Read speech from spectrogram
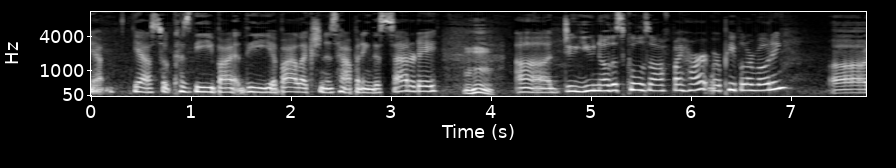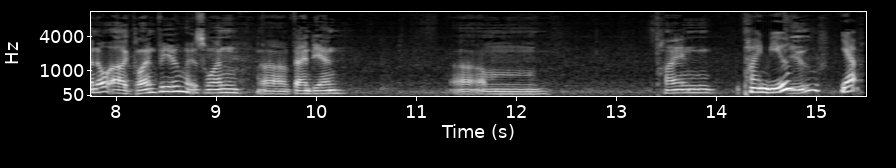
Yeah. Yeah. So, because the by the by election is happening this Saturday, Mm-hmm. uh, do you know the schools off by heart where people are voting? Uh, no, uh, Glenview is one. Uh, Van Bien Um, Pine Pine View. View? Yep.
